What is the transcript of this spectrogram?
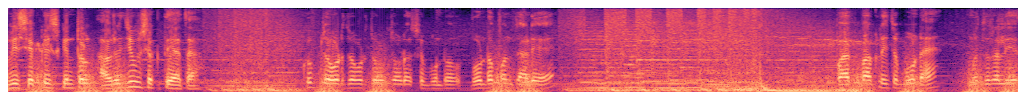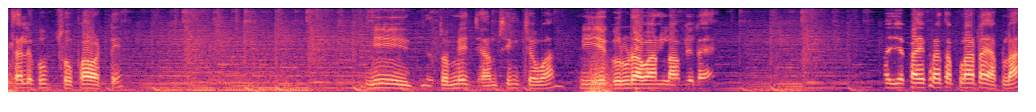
वीस एकवीस क्विंटल ॲव्हरेज येऊ शकते आता. खूप जवळ जवळ जवळ जवळ असे बोंड बोंड पण झाडे आहे. पाच पाकडीचं बोंड आहे. मजुराला येत आले खूप सोपा वाटते. मी रमेश झामसिंग चव्हाण मी हे गरुडा वाहन लावलेलं आहे. हा एका एकराचा प्लॉट आहे आपला.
